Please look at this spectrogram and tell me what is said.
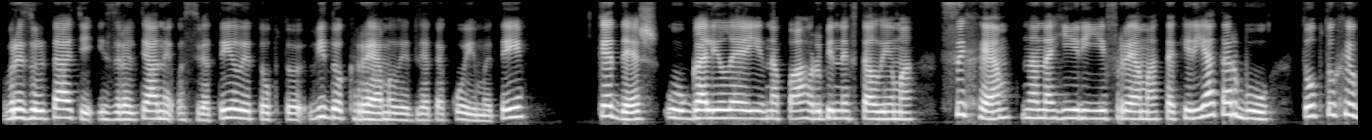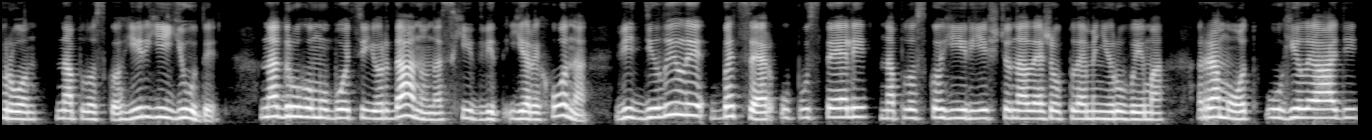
В результаті ізраїльтяни освятили, тобто відокремили для такої мети Кедеш у Галілеї на пагорбі Нефталима, Сихем на нагір'ї Єфрема та Кір'ят Арбу, тобто Хеврон на плоскогір'ї Юди. На другому боці Йордану, на схід від Єрихона, відділили Бецер у пустелі на плоскогір'ї, що належав племені Рувима, Рамот у Гілеаді,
